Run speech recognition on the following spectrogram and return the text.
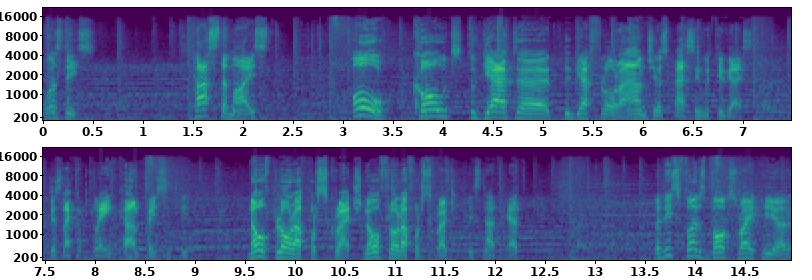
what's this? Customized. Oh, code to get uh, to get Flora. I'm just messing with you guys. Just like a playing card, basically. No Flora for Skratch. No Flora for Skratch, at least not yet. But this first box right here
